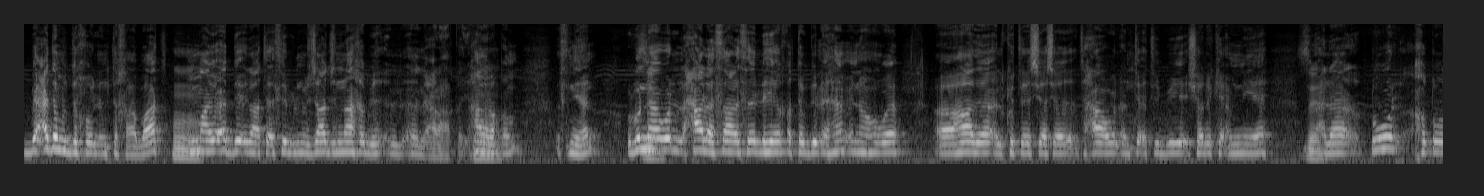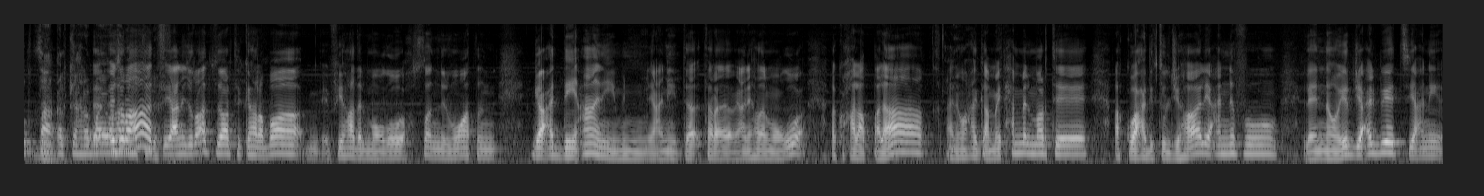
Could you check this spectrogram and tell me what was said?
بعدم الدخول الانتخابات مم. مما يؤدي إلى تأثير بالمزاج الناخب ال- العراقي هذا. رقم اثنين وقلنا. والحاله الثالثة اللي هي قد تبدو الاهم إنه هو آه هذا الكتل السياسيه تحاول أن تأتي بشركة أمنية زين. على طول خطوط الطاقه الكهربائيه إجراءات. يعني إجراءات وزارة الكهرباء في هذا الموضوع خصوصا إن المواطن قاعد يعاني من يعني ترى يعني هذا الموضوع أكو حالات طلاق يعني واحد قاعد ما يتحمل مرته أكو واحد يقتل جهال يعنفهم لأنه يرجع البيت يعني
